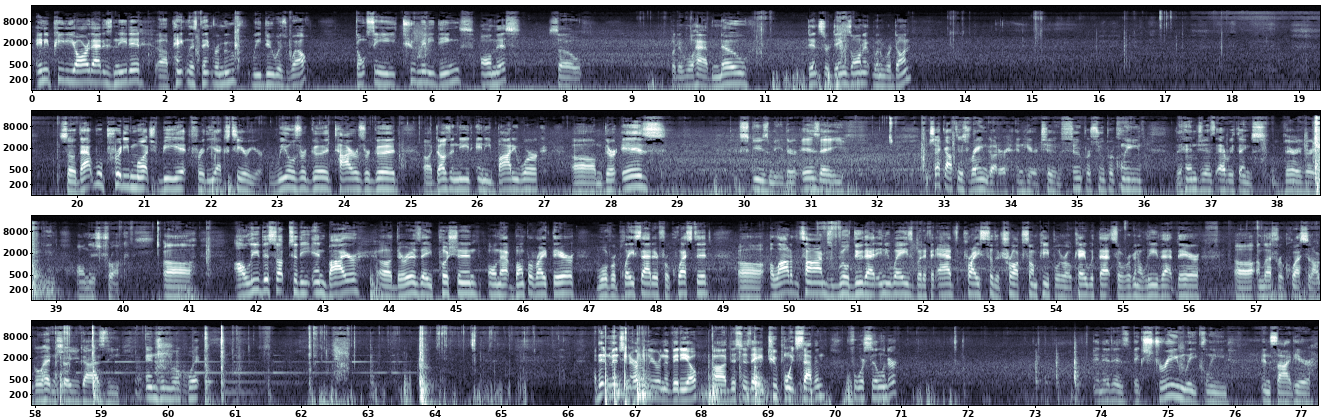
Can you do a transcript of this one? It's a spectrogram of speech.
Any PDR that is needed, uh, paintless dent remove, we do as well. Don't see too many dings on this, so, but it will have no dents or dings on it when we're done. So that will pretty much be it for the exterior. Wheels are good, tires are good, uh, doesn't need any body work. Um, there is, excuse me, there is a, check out this rain gutter in here too. Super, super clean. The hinges, everything's very, very clean on this truck. Uh, I'll leave this up to the end buyer. Uh, there is a push in on that bumper right there. We'll replace that if requested. Uh, a lot of the times we'll do that anyways, but if it adds price to the truck, some people are okay with that. So we're gonna leave that there uh, unless requested. I'll go ahead and show you guys the engine real quick. I didn't mention earlier in the video, uh, this is a 2.7 four cylinder. And it is extremely clean inside here.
